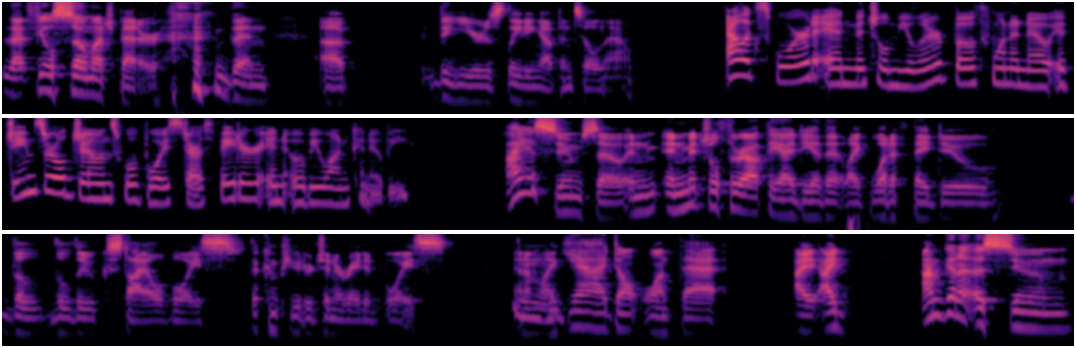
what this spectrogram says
that feels so much better than uh, the years leading up until now. Alex Ward and Mitchell Mueller both want to know if James Earl Jones will voice Darth Vader in Obi Wan Kenobi. I assume so. And and Mitchell threw out the idea that like what if they do the the Luke style voice, the computer generated voice. And mm. I'm like, yeah, I don't want that. I I I'm going to assume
